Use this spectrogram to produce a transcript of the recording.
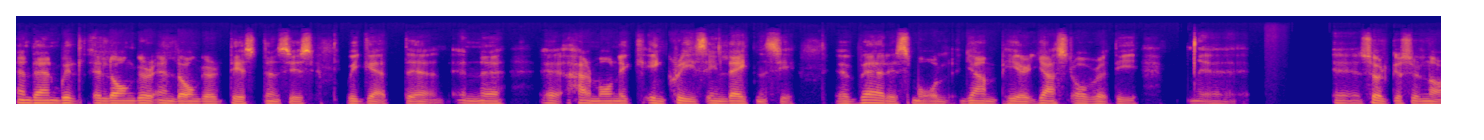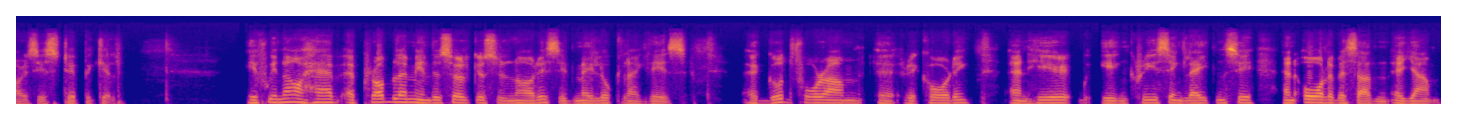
and then with longer and longer distances, we get uh, an, uh, a harmonic increase in latency a very small jump here just over the uh, uh, sulcus ulnaris is typical. If we now have a problem in the sulcus ulnaris, it may look like this. A good forearm uh, recording, and here increasing latency, and all of a sudden a jump.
